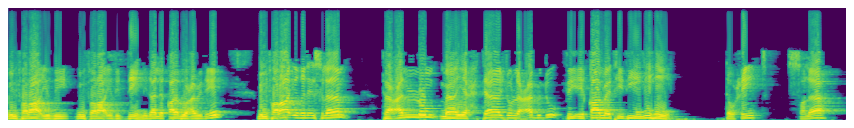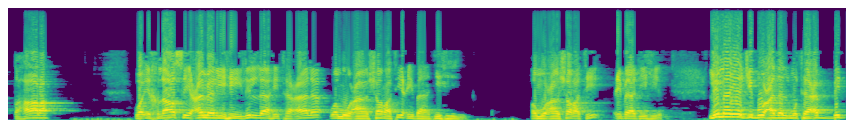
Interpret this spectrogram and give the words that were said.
من فرائض من فرائض الدين. لذلك قال ابن عابدين من فرائض الإسلام تعلم ما يحتاج العبد في إقامة دينه. توحيد الصلاة طهارة وإخلاص عمله لله تعالى ومعاشرة عباده. ومعاشرة عباده. لما يجب على المتعبد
